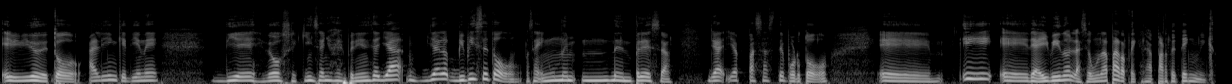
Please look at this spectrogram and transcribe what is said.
he vivido de todo. Alguien que tiene 10, 12, 15 años de experiencia, ya, ya viviste todo, o sea, en una, empresa, ya, ya pasaste por todo. Eh, y eh, de ahí vino la segunda parte, que es la parte técnica.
